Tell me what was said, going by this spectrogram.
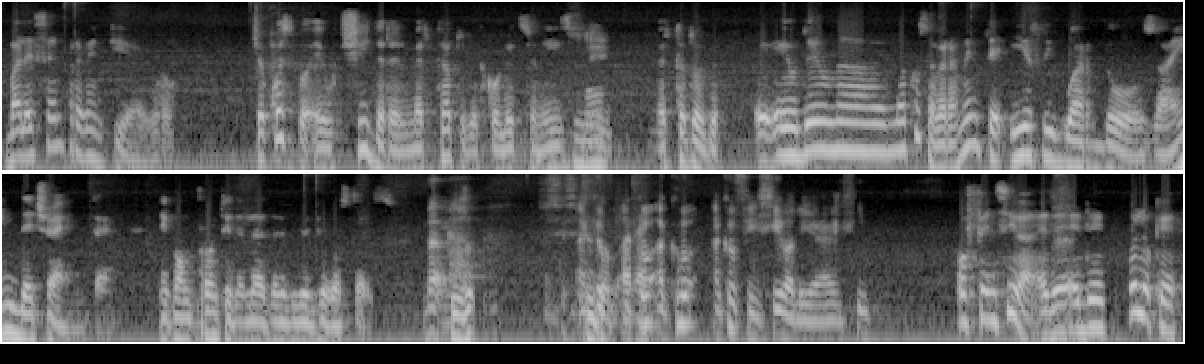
vale sempre 20 euro. Cioè questo è uccidere il mercato del collezionismo, sì. mercato del... ed è una, una, cosa veramente irriguardosa, indecente nei confronti del, del videogioco stesso. Beh, ma... sì, sì, anche, anche, anche, anche offensiva direi offensiva ed è, ed è, quello che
